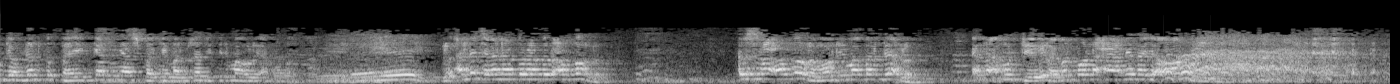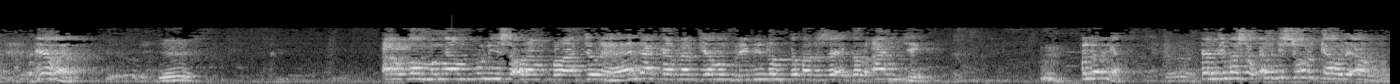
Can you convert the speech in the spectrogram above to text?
mudah-mudahan kebaikannya sebagai manusia diterima oleh Allah. Loh, Anda jangan atur-atur Allah loh. Terserah Allah loh, mau terima apa enggak loh. Enakmu dewi lah, kan ponak aneh aja oh. Iya kan? Allah mengampuni seorang pelacur hanya karena dia memberi minum kepada seekor anjing. Benar nggak? Dan dimasukkan di surga oleh Allah.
